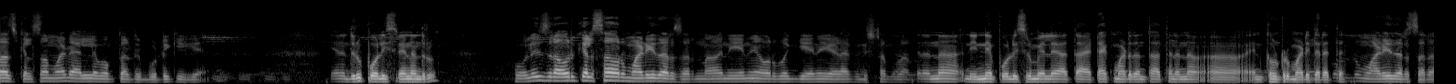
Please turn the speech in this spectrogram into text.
ತಾಸು ಕೆಲಸ ಮಾಡಿ ಅಲ್ಲೇ ಹೋಗ್ತಾಳ್ರಿ ಬುಟಿಕಿಗೆ. ಏನಂದ್ರು ಪೊಲೀಸರು ಏನಂದ್ರು? ಪೊಲೀಸರು ಅವ್ರ ಕೆಲಸ ಅವ್ರು ಮಾಡಿದ್ದಾರೆ ಸರ್. ನಾನು ಏನೇ ಅವ್ರ ಬಗ್ಗೆ ಏನೇ ಹೇಳಕ್ ಇಷ್ಟಪಡಲ್ಲ. ಆತನನ್ನ ನಿನ್ನೆ ಪೊಲೀಸರ ಮೇಲೆ ಆತ ಅಟ್ಯಾಕ್ ಮಾಡಿದಂತ ಆತನನ್ನ ಎನ್ಕೌಂಟರ್ ಮಾಡಿದ್ದಾರೆ ಆತ. ಅವ್ರು ಮಾಡಿದಾರೆ ಸರ್.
